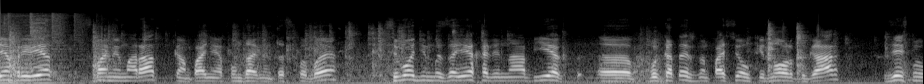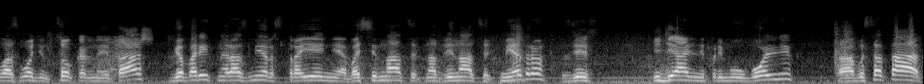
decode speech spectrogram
Всем привет! С вами Марат, компания Фундамент СПБ. Сегодня мы заехали на объект э, в коттеджном поселке Нордгард. Здесь мы возводим цокольный этаж. Габаритный размер строения 18 на 12 метров. Здесь идеальный прямоугольник. А, высота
